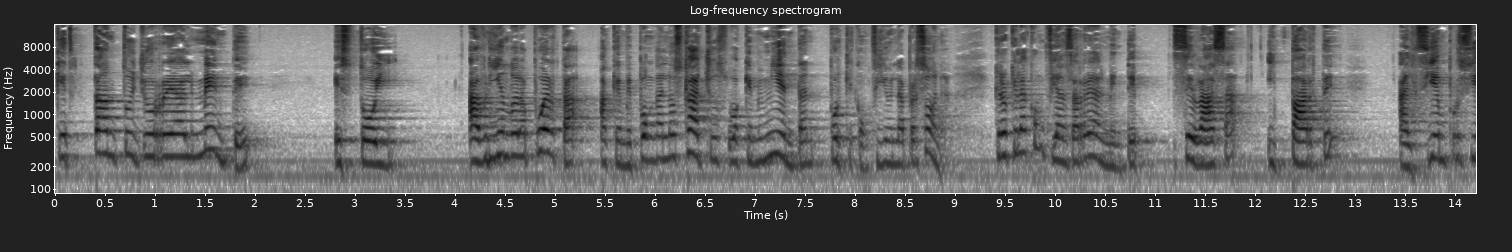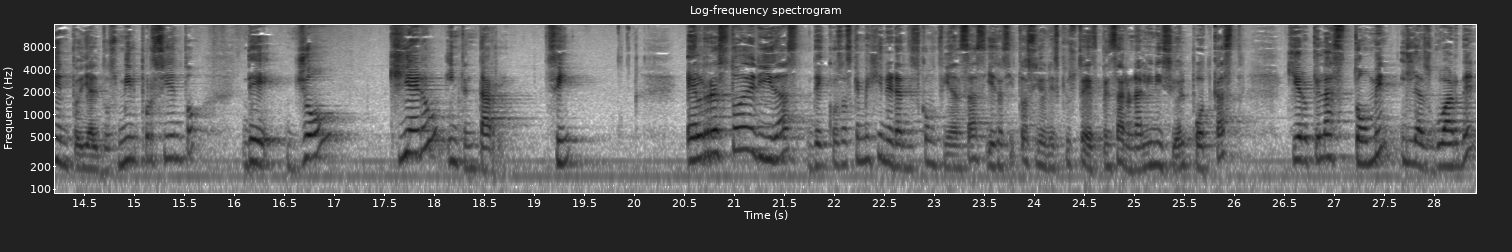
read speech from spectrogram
qué tanto yo realmente estoy abriendo la puerta a que me pongan los cachos o a que me mientan porque confío en la persona. Creo que la confianza realmente se basa y parte al 100% y al 2000% de yo quiero intentarlo, ¿sí? El resto de heridas, de cosas que me generan desconfianzas y esas situaciones que ustedes pensaron al inicio del podcast, quiero que las tomen y las guarden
